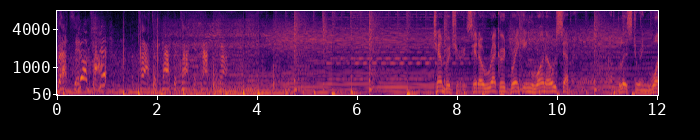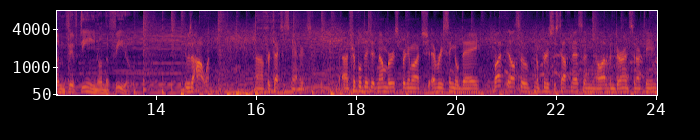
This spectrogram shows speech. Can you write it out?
That's it. Job, attack. attack, attack, attack, attack, attack. Temperatures hit a record-breaking 107, a blistering 115 on the field. It was a hot one uh, for Texas standards. Uh, triple digit numbers pretty much every single day, but it also you know, produces toughness and a lot of endurance in our team.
